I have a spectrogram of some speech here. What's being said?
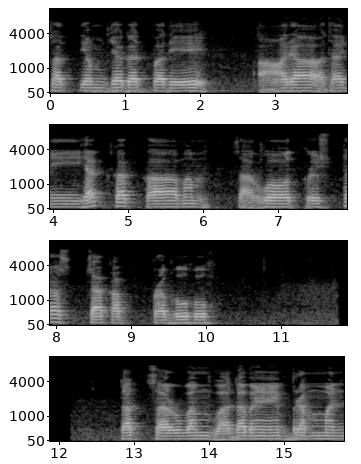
सत्यं जगत्पदे आराधनीयः कामं सर्वोत्कृष्टश्च कप्रभुः तत्सर्वं वद मे ब्रह्मन्।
